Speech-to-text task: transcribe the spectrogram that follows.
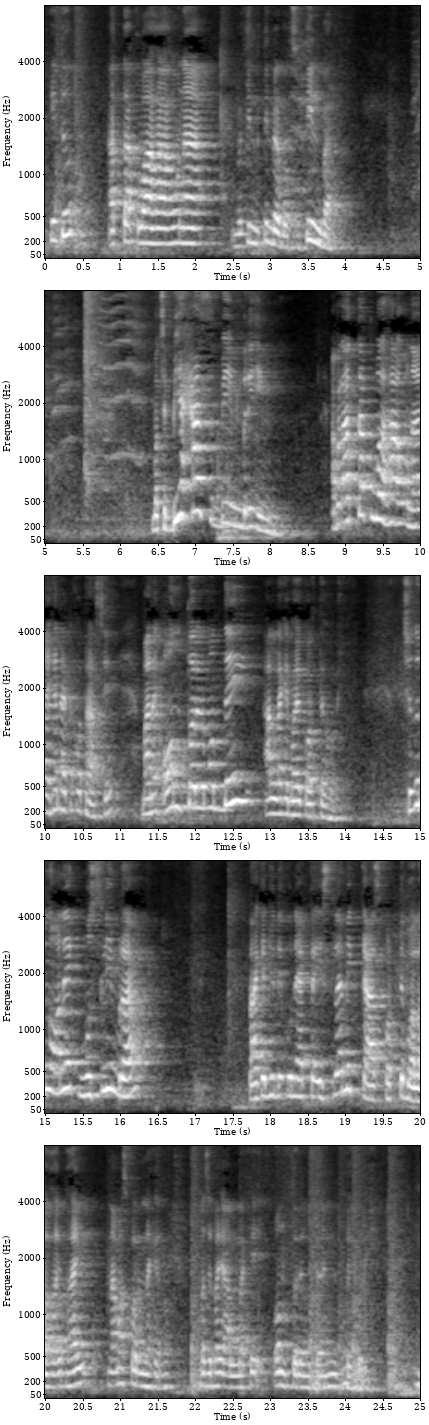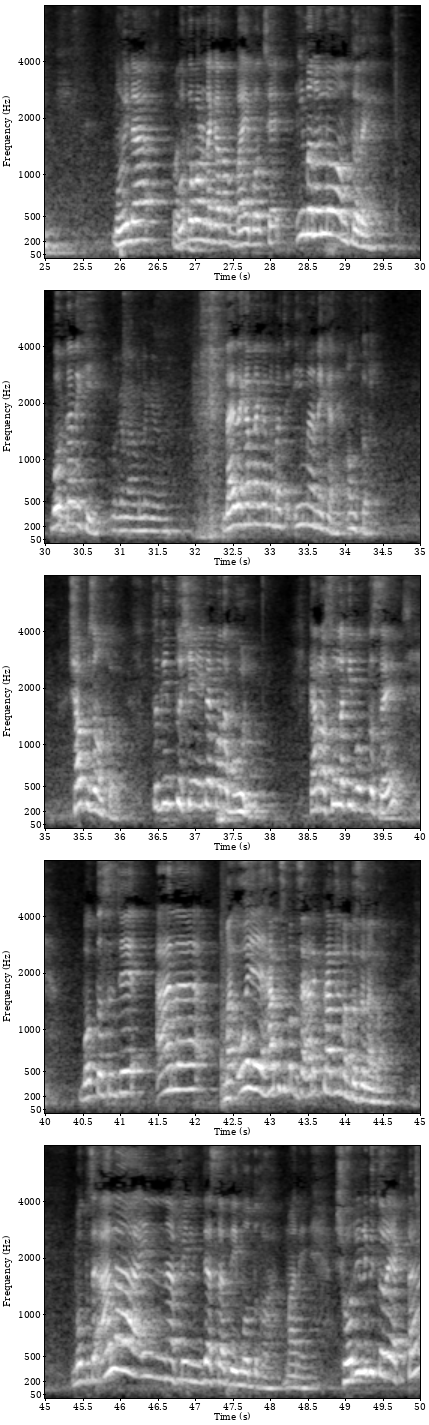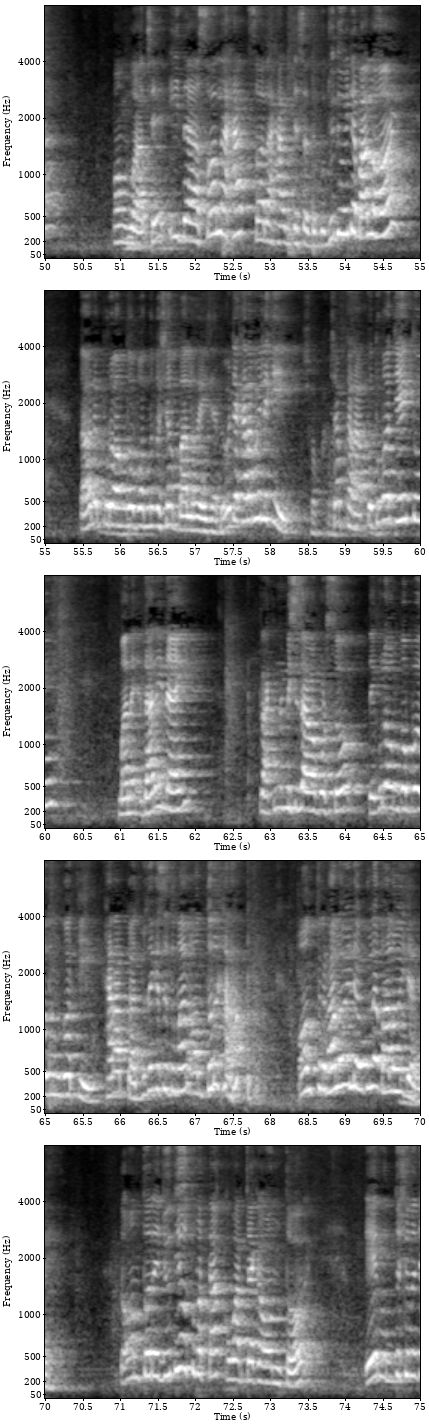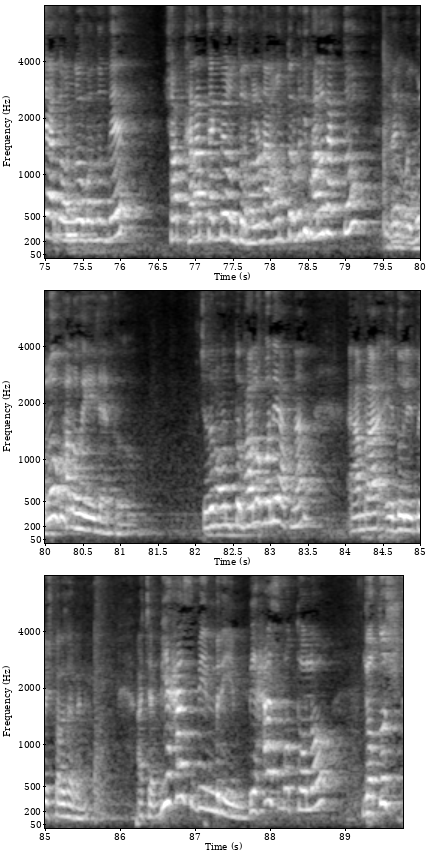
কিন্তু আর তাকোয়া হা হুনা, তিন, তিনবার বলছে তিনবার। বলছে বিহাস বিমরিম আবার আত্মাকুয়া হাও না এখানে একটা কথা আছে মানে অন্তরের মধ্যেই আল্লাহকে ভয় করতে হবে। সেজন্য অনেক মুসলিমরা তাকে যদি কোনো একটা ইসলামিক কাজ করতে বলা হয় ভাই নামাজ পড়েন না কেন? বলছে ভাই আল্লাহকে অন্তরে অন্তরে আমি ভয় করি। মহিলা বোরকা পড়ে না কেন? ভাই বলছে ইমান হলো অন্তরে। বোরকা নাকি? দায় দেখান না কেন? বাচ্চা ইমান এখানে অন্তর। সব কিছু অন্তর। তো কিন্তু সে এটা কথা ভুল। কারণ রসুল্লাহ কি বলতেছে? বলতেছে যে আলা মানে ওই হাদিস বলতেছে আরেকটা হাদিস মানতেছে না আবার। বলতেছে আলা ইন্না ফিল জাসাদি মুদগা মানে শরীরের ভিতরে একটা অঙ্গ আছে ইদা সালাহাত সালাহাত জাসাদুকু যদি ওইটা ভালো হয় তাহলে পুরো অঙ্গ বন্ধ সব ভালো হয়ে যাবে। ওইটা খারাপ হইলে কি? সব খারাপ। তো তোমার যেহেতু মানে দাড়ি নাই ট্রাকনের নিচে যাওয়া পড়ছো এগুলো অঙ্গ প্রত্যঙ্গ কি? খারাপ কাজ। বুঝে গেছে তোমার অন্তরে খারাপ? অন্তরে ভালো হইলে ওগুলো ভালো হয়ে যাবে। তো অন্তরে যদিও তোমার টাক হওয়ার জায়গা অন্তর, এর উদ্দেশ্য যে আগে অঙ্গ বন্ধকে সব খারাপ থাকবে, অন্তর ভালো না। অন্তর যদি ভালো থাকতো ওগুলোও ভালো হয়ে যেত। সেজন্য অন্তর ভালো বলে আপনার, আমরা এই দলিল পেশ করা যাবে না। আচ্ছা বিহাস বিমরিম। বিহাস অর্থ হলো যথেষ্ট।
